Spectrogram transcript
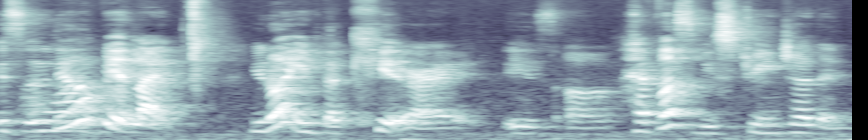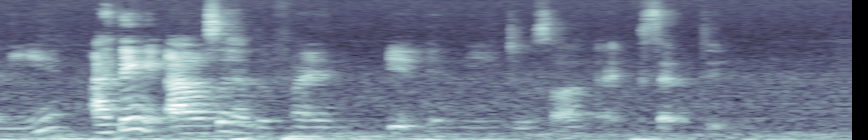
It's a Oh, little bit like you know, if the kid right is uh happens to be stranger than me, I think I also have to find it in me to sort of accept it.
